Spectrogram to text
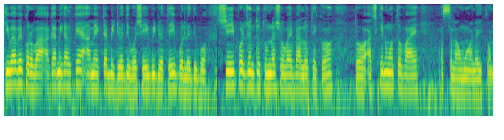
কীভাবে করবা? আগামীকালকে আমি একটা ভিডিও দিব, সেই ভিডিওতেই বলে দিব। সেই পর্যন্ত তোমরা সবাই ভালো থেকো। তো আজকের মতো বাই আসসালামু আলাইকুম।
